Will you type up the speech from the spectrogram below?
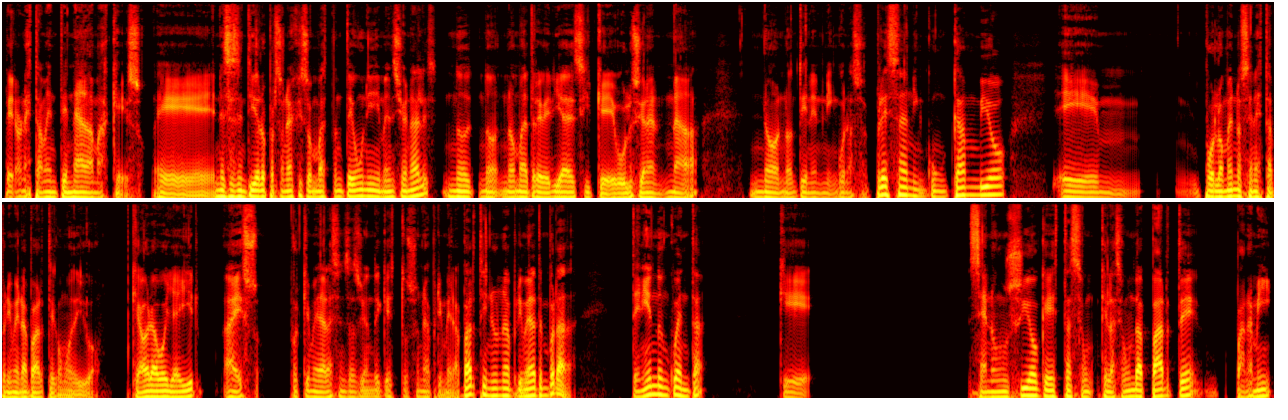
Pero honestamente nada más que eso. Eh, en ese sentido los personajes son bastante unidimensionales. No, no, me atrevería a decir que evolucionan nada. No, no tienen ninguna sorpresa, ningún cambio. por lo menos en esta primera parte, como digo. Que ahora voy a ir a eso. Porque me da la sensación de que esto es una primera parte y no una primera temporada. Teniendo en cuenta que se anunció que, esta, que la segunda parte, para mí,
